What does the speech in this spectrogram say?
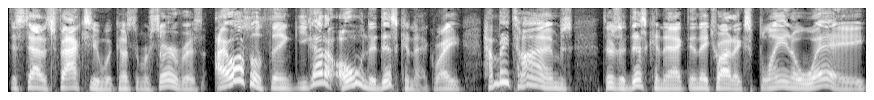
dissatisfaction with customer service, I also think you got to own the disconnect, right? How many times there's a disconnect and they try to explain away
